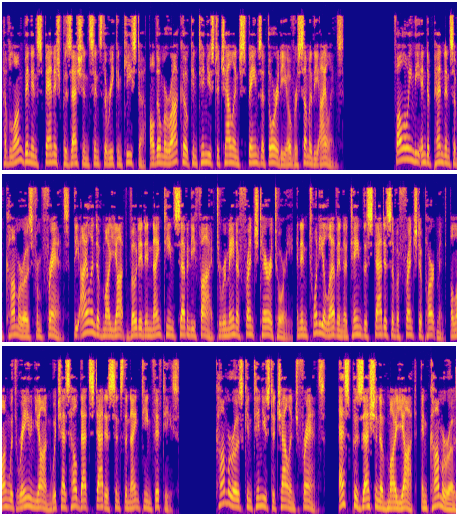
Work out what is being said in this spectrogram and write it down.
have long been in Spanish possession since the Reconquista, although Morocco continues to challenge Spain's authority over some of the islands. Following the independence of Comoros from France, the island of Mayotte voted in 1975 to remain a French territory, and in 2011 attained the status of a French department, along with Réunion which has held that status since the 1950s. Comoros continues to challenge France's possession of Mayotte, and Comoros,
